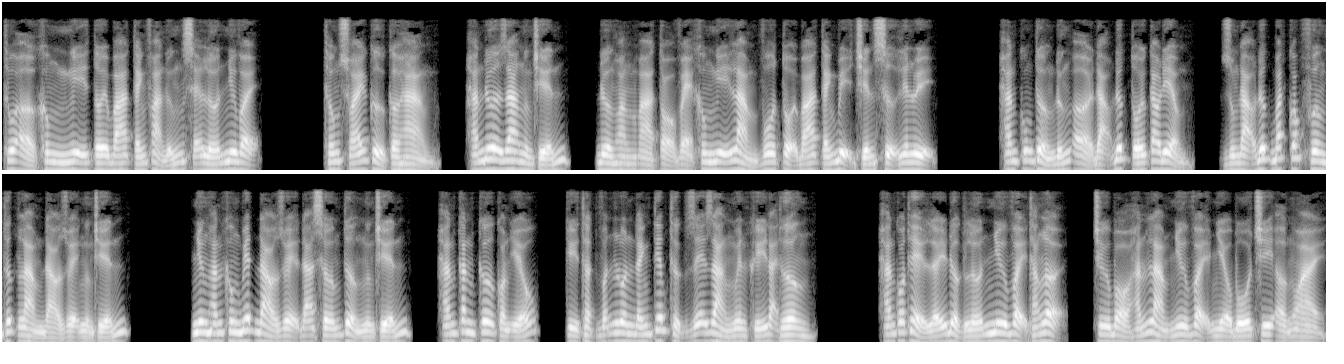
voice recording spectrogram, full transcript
thua ở không nghĩ tới ba cánh phản ứng sẽ lớn như vậy. Thống soái cử cơ hàng, hắn đưa ra ngừng chiến, đường hoàng mà tỏ vẻ không nghĩ làm vô tội bá tánh bị chiến sự liên lụy. Hắn cũng tưởng đứng ở đạo đức tối cao điểm, dùng đạo đức bắt cóc phương thức làm đảo duệ ngừng chiến. Nhưng hắn không biết đảo duệ đã sớm tưởng ngừng chiến, hắn căn cơ còn yếu, kỳ thật vẫn luôn đánh tiếp thực dễ dàng nguyên khí đại thương. Hắn có thể lấy được lớn như vậy thắng lợi, trừ bỏ hắn làm như vậy nhiều bố chi ở ngoài,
